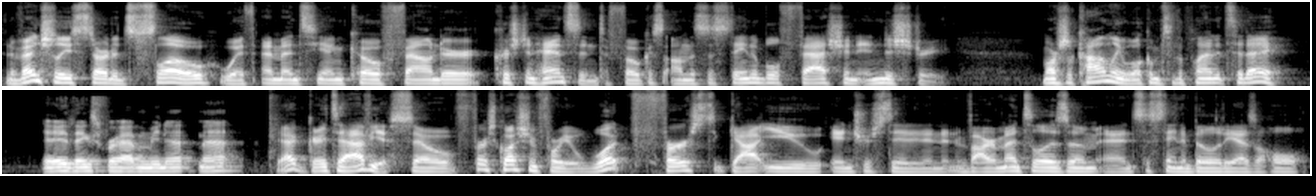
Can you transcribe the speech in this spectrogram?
and eventually started SLØ with MNTN Co. founder Kristian Hansen to focus on the sustainable fashion industry. Marshall Conley, welcome to the planet today. Hey, thanks for having me, Matt. Yeah, great to have you. So, first question for you What first got you interested in environmentalism and sustainability as a whole?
